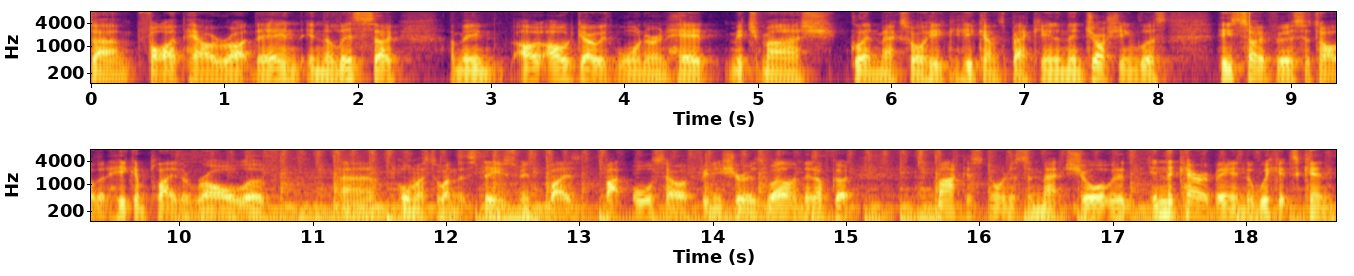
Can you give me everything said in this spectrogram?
um, firepower right there in, in the list. So, I mean, I, I, would go with Warner and Head, Mitch Marsh, Glenn Maxwell. He, he comes back in, and then Josh Inglis. He's so versatile that he can play the role of um, almost the one that Steve Smith plays, but also a finisher as well. And then I've got Marcus Stoinis and Matt Short. In the Caribbean, the wickets can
